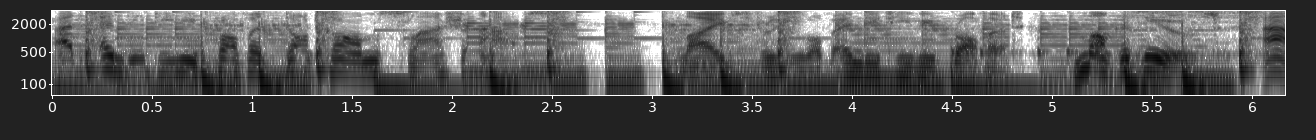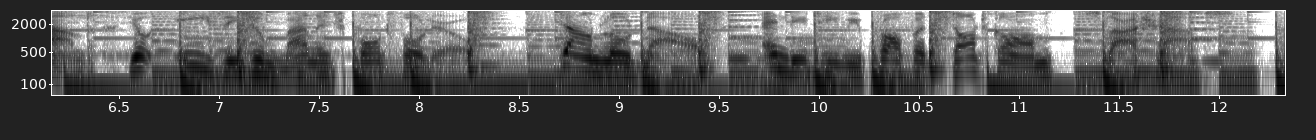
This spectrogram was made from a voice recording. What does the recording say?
at ndtvprofit.com slash apps. Live stream of NDTV Profit, market news, and your easy to manage portfolio. Download now ndtvprofit.com slash apps.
